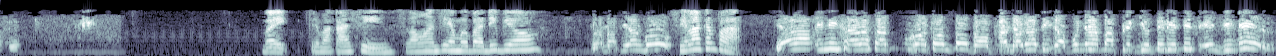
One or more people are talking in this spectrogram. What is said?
kasih. Baik, terima kasih. Selamat siang Bapak Dibio. Selamat siang Bu. Silakan Pak. Ya ini salah satu contoh bahwa bandara tidak punya public utilities engineer.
